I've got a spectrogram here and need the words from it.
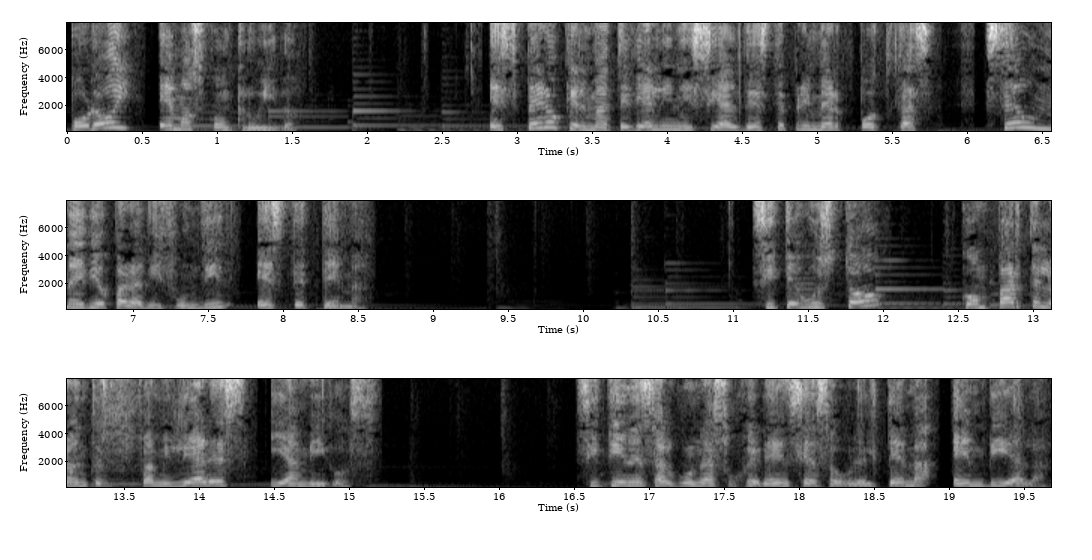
Por hoy hemos concluido. Espero que el material inicial de este primer podcast sea un medio para difundir este tema. Si te gustó, compártelo entre tus familiares y amigos. Si tienes alguna sugerencia sobre el tema, envíala.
